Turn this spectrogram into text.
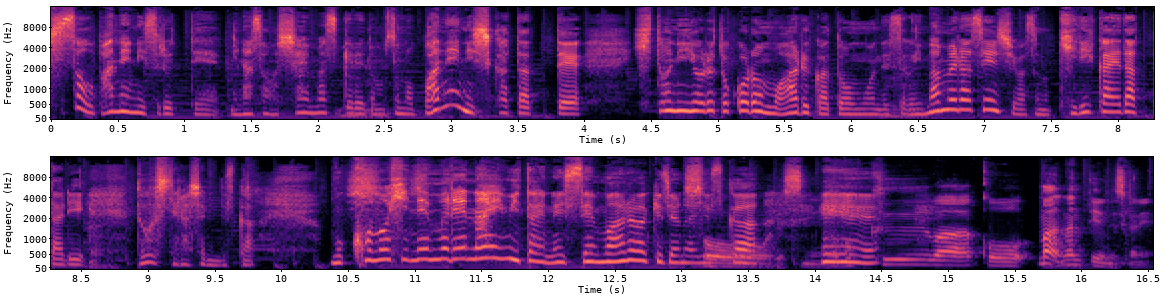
しさをバネにするって皆さんおっしゃいますけれども、うん、そのバネに仕方って人によるところもあるかと思うんですが、うん、今村選手はその切り替えだったり、どうしてらっしゃるんですか？もうこの日眠れないみたいな一戦もあるわけじゃないですか。そうですね。えー、僕はこう、まあなんて言うんですかね。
